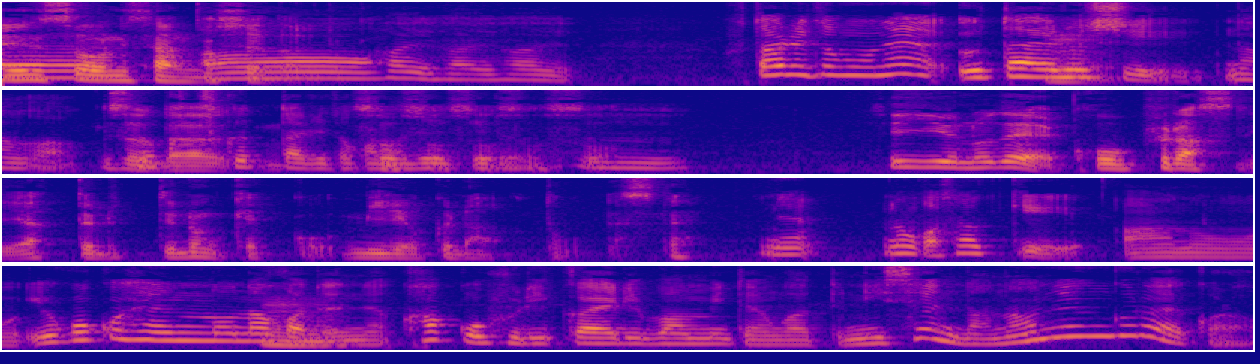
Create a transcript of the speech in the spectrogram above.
演奏に参加してたりとあーはいはいはい。二人ともね歌えるし、なんかそうだ曲作ったりとかもできる。っていうのでコープラスでやってるっていうのも結構魅力なとこですね。ね、なんかさっきあの予告編の中でね、過去振り返り版みたいなのがあって2007年ぐらいから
